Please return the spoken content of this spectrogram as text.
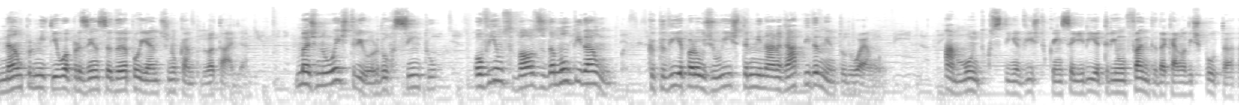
não permitiu a presença de apoiantes no campo de batalha. Mas no exterior do recinto ouviam-se vozes da multidão que pedia para o juiz terminar rapidamente o duelo. Há muito que se tinha visto quem sairia triunfante daquela disputa,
